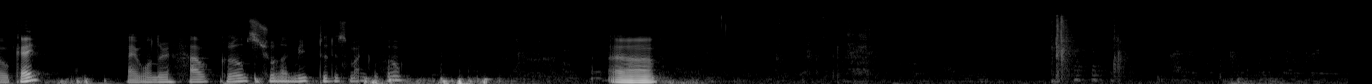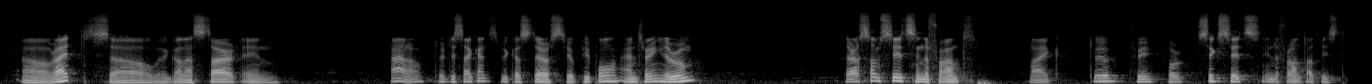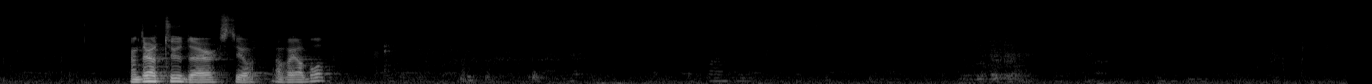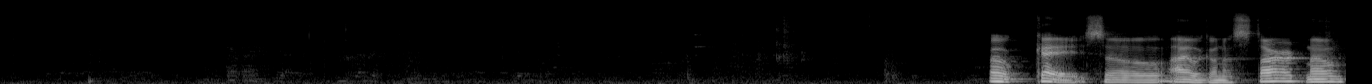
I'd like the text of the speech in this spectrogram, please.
Okay. I wonder how close should I be to this microphone? Uh, all right, so we're gonna start in, I don't know, 30 seconds because there are still people entering the room. There are some seats in the front, like two, three, four, six seats in the front at least. And there are two there still available. Okay, so I'm gonna start now.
